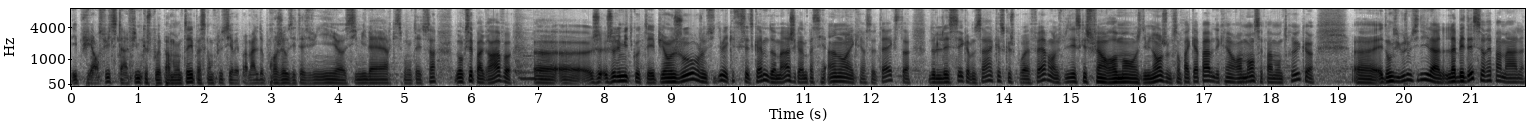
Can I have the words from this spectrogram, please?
Et puis ensuite, c'était un film que je pouvais pas monter parce qu'en plus, il y avait pas mal de projets aux États-Unis euh, similaires qui se montaient, tout ça. Donc c'est pas grave. Euh, euh, je, je l'ai mis de côté. Et puis un jour, je me suis dit, mais qu'est-ce que c'est? Quand même dommage. J'ai quand même passé un an à écrire ce texte, de le laisser comme ça. Qu'est-ce que je pourrais faire? Donc, Je me disais, est-ce que je fais un roman? Je dis, mais non, je me sens pas capable d'écrire un roman. C'est pas mon truc. Euh, et donc du coup, je me suis dit, la, la BD serait pas mal.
